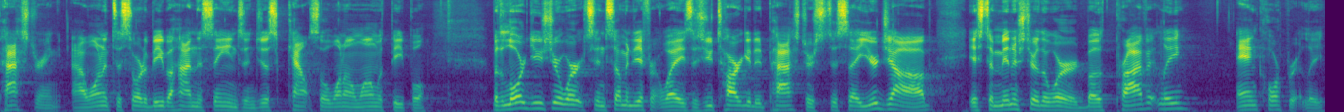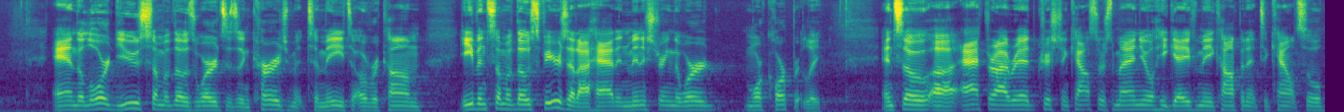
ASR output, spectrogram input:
pastoring. I wanted to sort of be behind the scenes and just counsel one on one with people. But the Lord used your works in so many different ways as you targeted pastors to say your job is to minister the word, both privately and corporately. And the Lord used some of those words as encouragement to me to overcome even some of those fears that I had in ministering the word more corporately. And so uh, after I read Christian Counselor's Manual, he gave me Competent to Counsel.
